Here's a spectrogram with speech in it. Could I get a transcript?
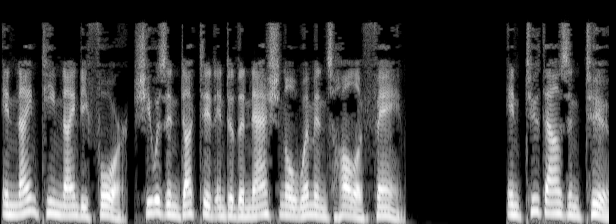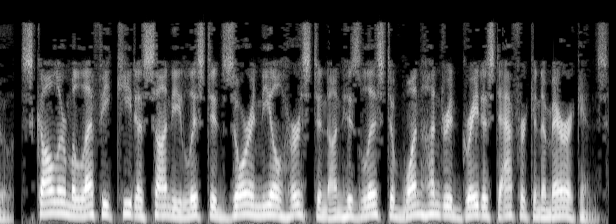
In 1994, she was inducted into the National Women's Hall of Fame. In 2002, scholar Molefi Kete Asante listed Zora Neale Hurston on his list of 100 greatest African Americans.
